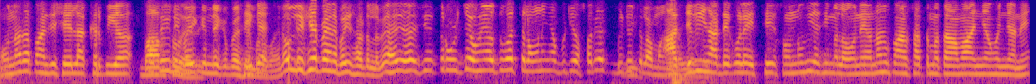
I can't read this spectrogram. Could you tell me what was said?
ਉਹਨਾਂ ਦਾ 5-6 ਲੱਖ ਰੁਪਇਆ ਪਤਾ ਵਾਪਸ ਹੀ ਨਹੀਂ ਹੋਇਆ ਬਾਈ ਕਿੰਨੇ ਕੁ ਪੈਸੇ ਠੀਕ ਹੈ? ਨੇ। ਉਹ ਲਿਖੇ ਪਏ ਨੇ ਬਾਈ ਸਾਡੇ ਲਵੇ। ਹਜੇ ਅਸੀਂ ਇੱਧਰ ਉਲਝੇ ਹੋਏ ਆ ਉਸ ਤੋਂ ਬਾਅਦ ਚਲਾਉਣੀਆਂ ਵੀਡੀਓ ਸਾਰੀਆਂ ਵੀਡੀਓ ਚਲਾਵਾਂਗੇ। ਅੱਜ ਵੀ ਸਾਡੇ ਕੋਲੇ ਇੱਥੇ ਤੁਹਾਨੂੰ ਵੀ ਅਸੀਂ ਮਿਲਾਉਨੇ ਆ ਉਹਨਾਂ ਨੂੰ ਪੰਜ ਸੱਤ ਮਤਾਵਾਂ ਆਈਆਂ ਹੋਈਆਂ ਨੇ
